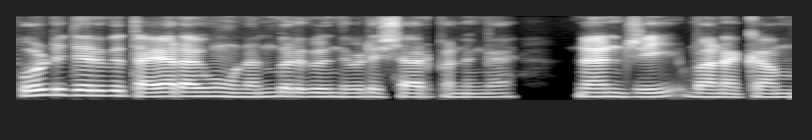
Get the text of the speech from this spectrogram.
போட்டித் தேர்வுக்கு தயாராகும் உங்கள் நண்பர்கள் இந்த வீடியோ ஷேர் பண்ணுங்கள் நன்றி வணக்கம்.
